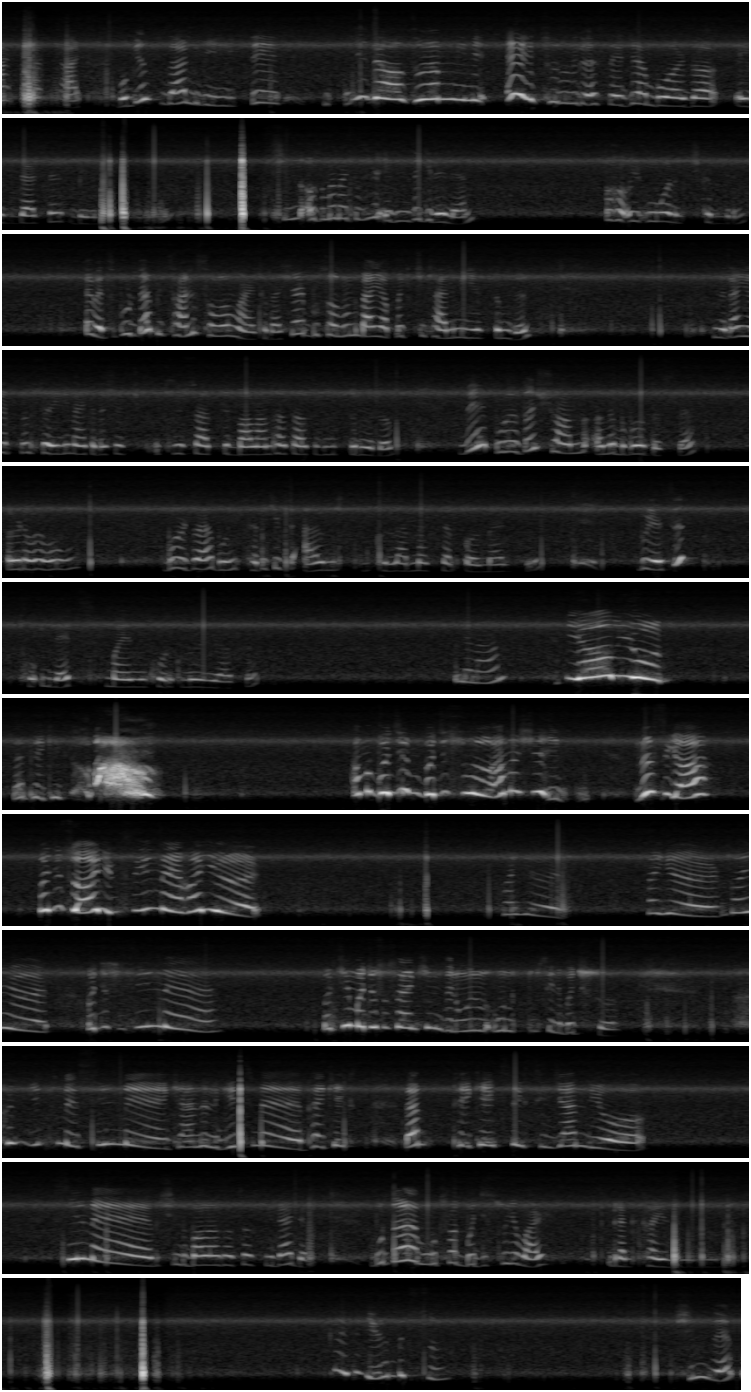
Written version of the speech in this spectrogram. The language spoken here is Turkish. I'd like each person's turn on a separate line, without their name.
Selam arkadaşlar. Bugün sizlerle birlikte bize aldığım mini ev turunu göstereceğim. Bu arada ev giderse benim. Şimdi o zaman arkadaşlar evimize girelim. Aha, umarım çıkabilirim. Evet burada bir tane salon var arkadaşlar. Bu salonu ben yapmak için kendimi yırttım dün. Neden yırttım söyleyeyim arkadaşlar. Çünkü 200 saattir bağlantı hatası deyip duruyordum. Ve burada şu anda ana baba peki... Aa! Ama bacım, bacı su. Ama şey... Nasıl ya? Bacı su hayır silme hayır. Hayır. Hayır. Hayır. Bacısı silme. Bakayım bacısı sen kimdin? Un- unuttum seni bacısı. Gitme silme. Kendini gitme. PKX ben PKX'i sileceğim diyor. Silme. Şimdi bağlantı hatası gider de. Burada mutfak bacı suyu var. Bir dakika kaydedeyim. Kaydediyorum bacı su. Şimdi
